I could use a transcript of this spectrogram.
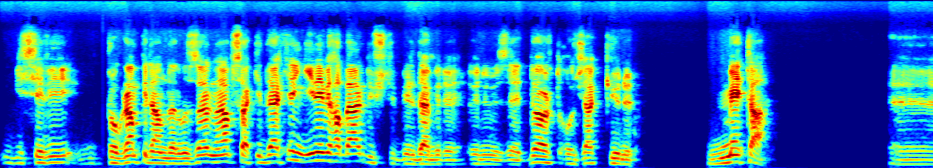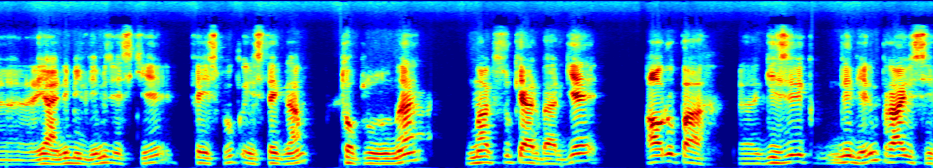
bir seri program planlarımız var. Ne yapsak giderken yine bir haber düştü birdenbire önümüze. 4 Ocak günü. Meta ee, yani bildiğimiz eski Facebook, Instagram topluluğuna Mark Zuckerberg'e Avrupa e, Gizlilik ne diyelim Privacy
